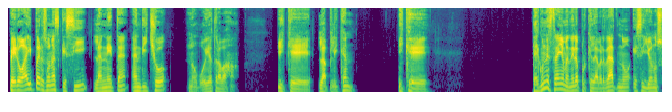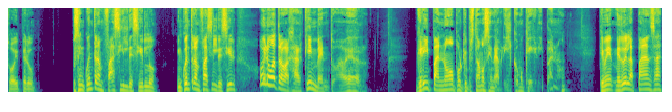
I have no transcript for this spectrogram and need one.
Pero hay personas que sí, la neta, han dicho, no voy a trabajar. Y que la aplican. Y que de alguna extraña manera, porque la verdad no, ese yo no soy, pero pues encuentran fácil decirlo. Encuentran fácil decir, hoy no voy a trabajar, ¿qué invento? A ver. Gripa no, porque pues estamos en abril, ¿cómo que gripa, no? Que me, duele la panza.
